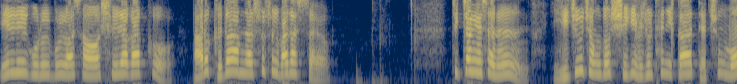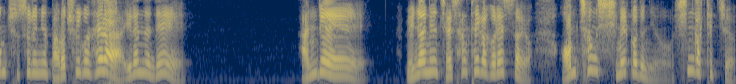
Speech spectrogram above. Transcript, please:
119를 불러서 실려갔고 바로 그 다음날 수술 받았어요. 직장에서는 2주 정도 쉬게 해줄 테니까 대충 몸 추스르면 바로 출근해라 이랬는데 안 돼. 왜냐면 제 상태가 그랬어요. 엄청 심했거든요. 심각했죠.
